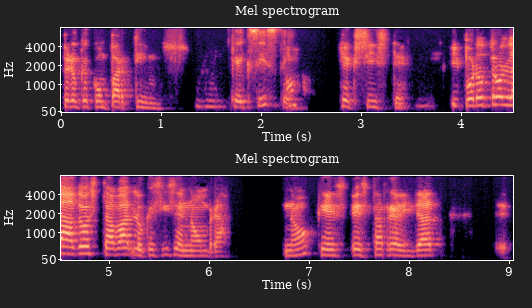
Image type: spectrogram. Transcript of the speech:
Pero que compartimos. Que existe. Que existe. Y por otro lado estaba lo que sí se nombra, ¿no? Que es esta realidad eh,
